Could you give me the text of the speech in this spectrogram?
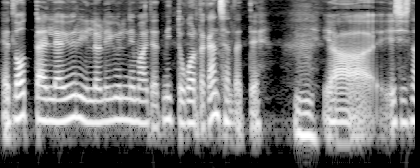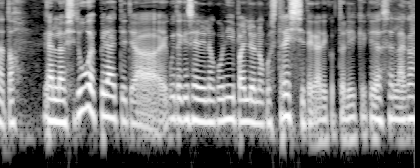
et Lottel ja Jüril oli küll niimoodi, et mitu korda cancel dati mm. -hmm. ja, ja siis nad noh jälle ostsid uued piletid ja, ja kuidagi see oli nagu nii palju nagu stressi tegelikult oli ikkagi jah sellega.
